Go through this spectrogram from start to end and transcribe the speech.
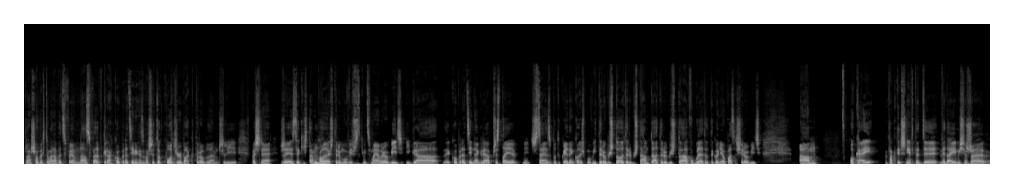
planszowych, to ma nawet swoją nazwę. W grach kooperacyjnych nazywa się to quarterback problem, czyli właśnie, że jest jakiś tam mhm. koleś, który mówi wszystkim, co mają robić i gra, kooperacyjna gra przestaje mieć sens, bo tylko jeden koleś mówi, ty robisz to, ty robisz tamto, a ty robisz to, a w ogóle to tego nie opłaca się robić. Um, Okej, okay faktycznie wtedy wydaje mi się, że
